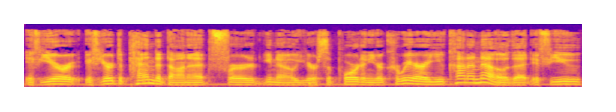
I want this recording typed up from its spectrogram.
if you're if you're dependent on it for you know your support and your career, you kind of know that if you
